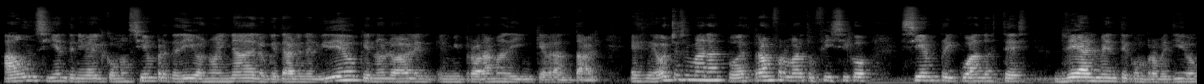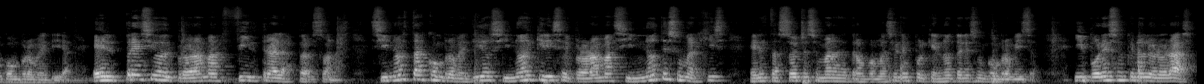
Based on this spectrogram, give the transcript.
a un siguiente nivel, como siempre te digo, no hay nada de lo que te hable en el video que no lo hablen en mi programa de Inquebrantable. Es de 8 semanas, puedes transformar tu físico siempre y cuando estés realmente comprometido o comprometida. El precio del programa filtra a las personas. Si no estás comprometido, si no adquirís el programa, si no te sumergís en estas 8 semanas de transformación es porque no tenés un compromiso. Y por eso es que no lo lográs.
